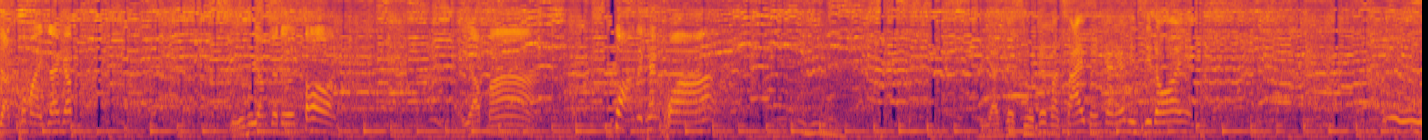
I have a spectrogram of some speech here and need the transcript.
ยัดเข้ามาอีกแล้วครับหรือพยายามจะเดินต้อนขยับมาวางด้วยแข้งขวาพยายามจะสวนด้วยหมัดซ้ายเหมือนกันครับอินซีน้อย โอ้โห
